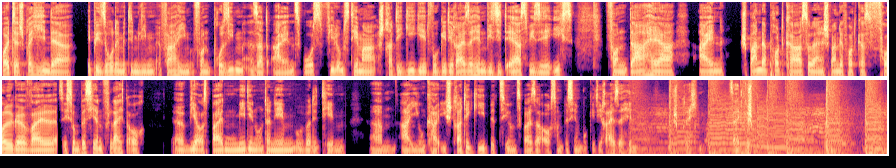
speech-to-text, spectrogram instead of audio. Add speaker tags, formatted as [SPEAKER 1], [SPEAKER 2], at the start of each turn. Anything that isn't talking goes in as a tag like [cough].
[SPEAKER 1] Heute spreche ich in der Episode mit dem lieben Fahim von Pro7 Sat1, wo es viel ums Thema Strategie geht. Wo geht die Reise hin? Wie sieht er es? Wie sehe ich's? Von daher ein spannender Podcast oder eine spannende Podcast-Folge, weil sich so ein bisschen vielleicht auch äh, wir aus beiden Medienunternehmen über die Themen ähm, AI und KI-Strategie beziehungsweise auch so ein bisschen, wo geht die Reise hin, sprechen. Seid gespannt.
